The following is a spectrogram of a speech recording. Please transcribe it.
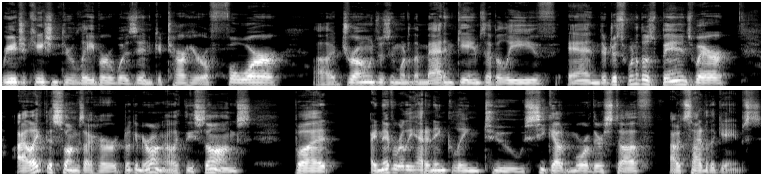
Reeducation Through Labor was in Guitar Hero 4. Uh, Drones was in one of the Madden games, I believe. And they're just one of those bands where I like the songs I heard. Don't get me wrong, I like these songs, but I never really had an inkling to seek out more of their stuff outside of the games.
